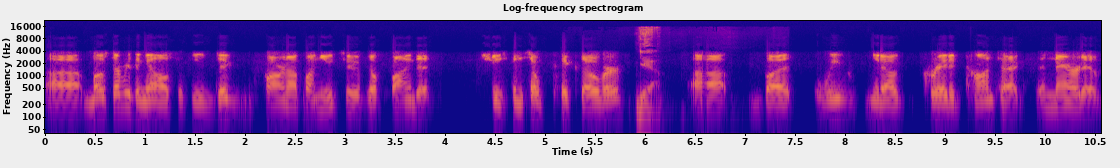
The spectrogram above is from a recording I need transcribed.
uh, most everything else, if you dig far enough on YouTube, you'll find it. She's been so picked over. Yeah. Uh, but we've, you know, created context and narrative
